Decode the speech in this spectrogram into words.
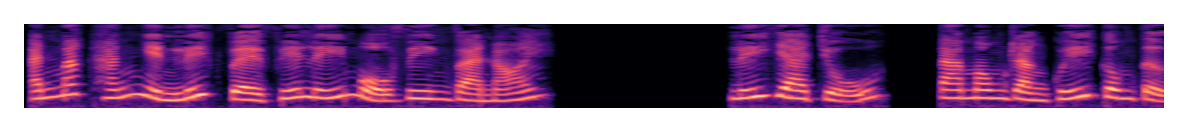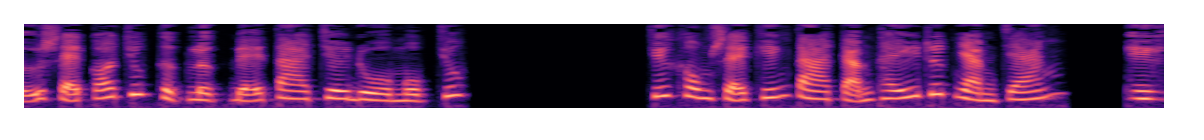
ánh mắt hắn nhìn liếc về phía Lý Mộ Viên và nói. Lý gia chủ, ta mong rằng quý công tử sẽ có chút thực lực để ta chơi đùa một chút. Chứ không sẽ khiến ta cảm thấy rất nhàm chán. Y,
